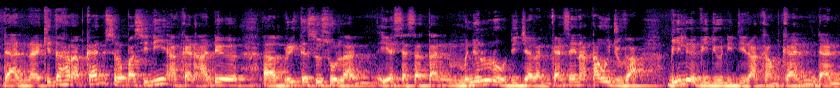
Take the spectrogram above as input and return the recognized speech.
Dan uh, kita harapkan selepas ini akan ada uh, berita susulan ya siasatan menyeluruh dijalankan. Saya nak tahu juga bila video ini dirakamkan dan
